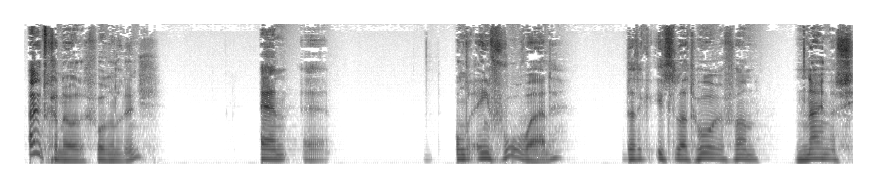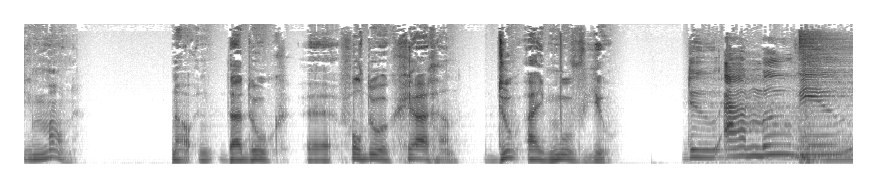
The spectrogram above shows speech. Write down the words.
uitgenodigd voor een lunch. En onder één voorwaarde dat ik iets laat horen van Nina Simone. Nou, en daar doe ik, uh, voldoe ik graag aan. Do I Move You? Do I move you?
